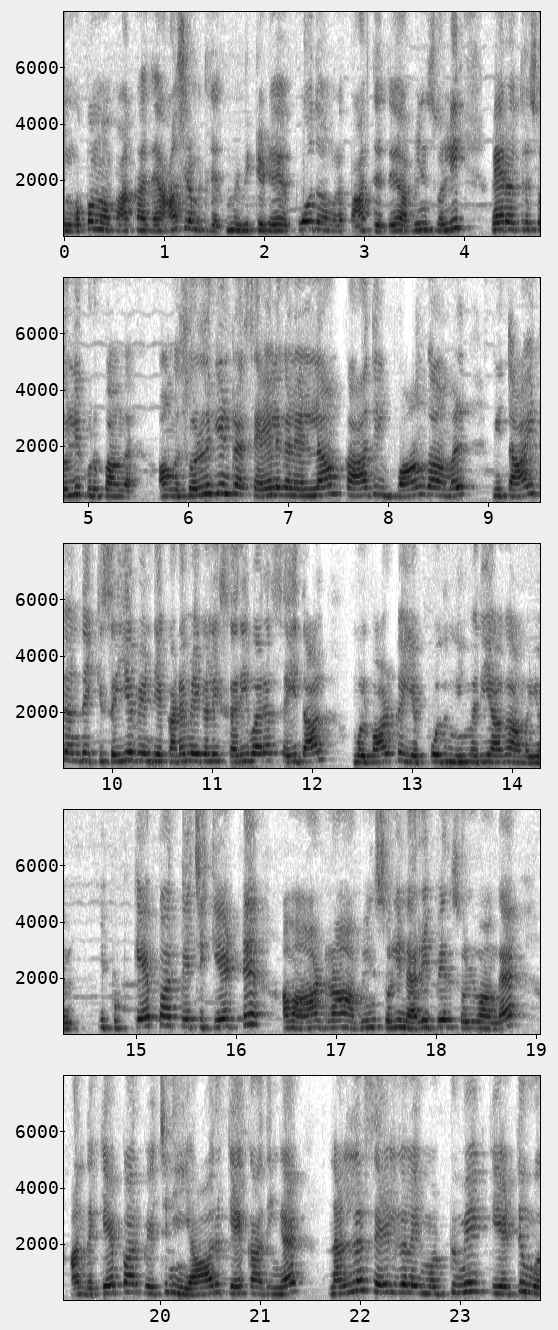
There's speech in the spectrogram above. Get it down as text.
எங்க அப்பா அம்மா பார்க்காத ஆசிரமத்துல இருக்கும்போது விட்டுடு போதும் அவங்கள பார்த்தது அப்படின்னு சொல்லி வேற ஒருத்தர் சொல்லி கொடுப்பாங்க. அவங்க சொல்லுகின்ற செயல்கள் எல்லாம் காதில் வாங்காமல் நீ தாய் தந்தைக்கு செய்ய வேண்டிய கடமைகளை சரிவர செய்தால் உங்கள் வாழ்க்கை எப்போதும் நிம்மதியாக அமையும். இப்போ கேப்பார் பேச்சு கேட்டு அவன் ஆடுறான் அப்படின்னு சொல்லி நிறைய பேர் சொல்லுவாங்க. அந்த கேப்பார் பேச்சு நீ யாரும் கேட்காதீங்க. நல்ல செயல்களை மட்டுமே கேட்டு உங்க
